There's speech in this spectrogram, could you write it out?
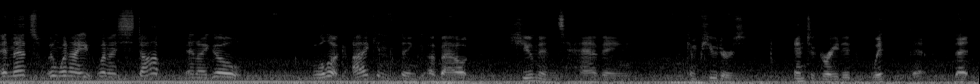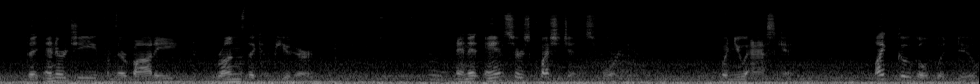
and that's when I when I stop and I go, well, look, I can think about humans having computers integrated with them. That the energy from their body runs the computer, hmm. and it answers questions for you when you ask it, like Google would do.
